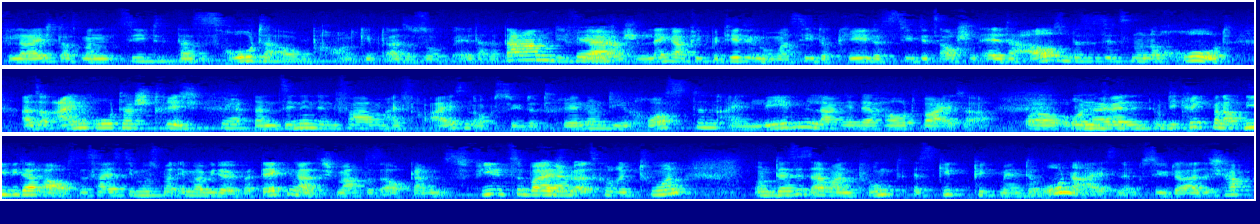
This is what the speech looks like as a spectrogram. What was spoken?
vielleicht, dass man sieht, dass es rote Augenbrauen gibt. Also so ältere Damen, die vielleicht Ja. auch schon länger pigmentiert sind, wo man sieht, okay, das sieht jetzt auch schon älter aus und das ist jetzt nur noch rot. Also ein roter Strich. Ja. Dann sind in den Farben einfach Eisenoxide drin und die rosten ein Leben lang in der Haut weiter. Wow, okay. Und, wenn, und die kriegt man auch nie wieder raus. Das heißt, die muss man immer wieder überdecken. Also ich mache das auch ganz viel zum Beispiel Ja. als Korrekturen. Und das ist aber ein Punkt, es gibt Pigmente ohne Eisenoxide. Also ich habe,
